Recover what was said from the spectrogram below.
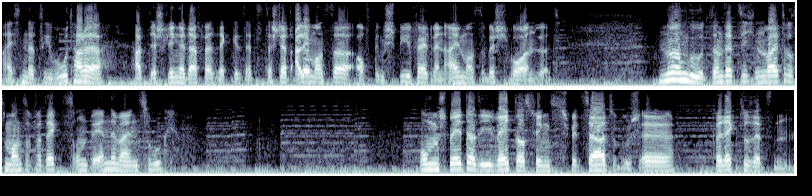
Reißender Tribut hat er, hat der Schlingel da verdeckt gesetzt. Zerstört alle Monster auf dem Spielfeld, wenn ein Monster beschworen wird. Nun gut, dann setze ich ein weiteres Monster verdeckt und beende meinen Zug. Um später die Wächter-Sphinx spezial zu äh, verdeckt zu setzen.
